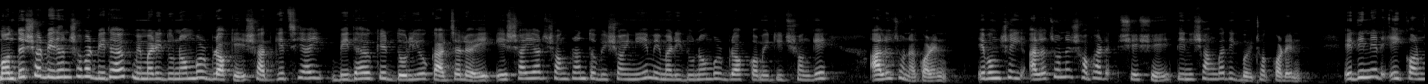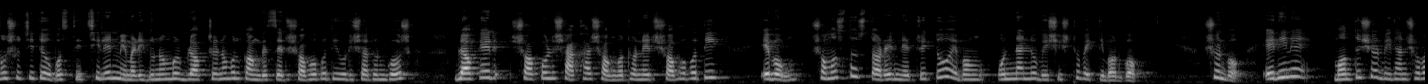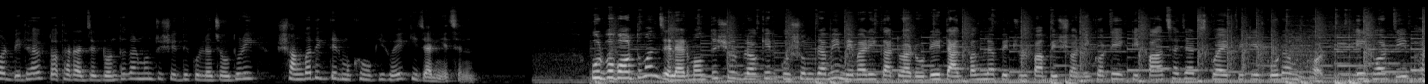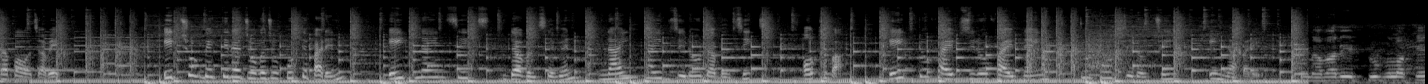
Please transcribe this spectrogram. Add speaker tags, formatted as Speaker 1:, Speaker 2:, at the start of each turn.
Speaker 1: মন্তেশ্বর বিধানসভার বিধায়ক মেমারি দু নম্বর ব্লকে সাতগেছিয়াই বিধায়কের দলীয় কার্যালয়ে এসআইআর সংক্রান্ত বিষয় নিয়ে মেমারি দু নম্বর ব্লক কমিটির সঙ্গে আলোচনা করেন এবং সেই আলোচনা সভার শেষে তিনি সাংবাদিক বৈঠক করেন। এদিনের এই কর্মসূচিতে উপস্থিত ছিলেন মেমারি দু নম্বর ব্লক তৃণমূল কংগ্রেসের সভাপতি হরিসাধন ঘোষ, ব্লকের সকল শাখা সংগঠনের সভাপতি এবং সমস্ত স্তরের নেতৃত্ব এবং অন্যান্য বিশিষ্ট ব্যক্তিবর্গ। শুনব, এদিনে মন্তেশ্বর বিধানসভার বিধায়ক তথা রাজ্যের গ্রন্থাগার মন্ত্রী সিদ্দিকুল্লাহ চৌধুরী সাংবাদিকদের মুখোমুখি হয়ে কি জানিয়েছেন? পূর্ব বর্ধমান জেলার মন্তেশ্বর ব্লকের কুসুম গ্রামে মেমারি কাটোয়া রোডে ডাকবাংলা পেট্রোল পাম্পের সন্নিকটে একটি পাঁচ হাজার স্কোয়ার ফিটের গোডাউন ঘর। এই ঘরটি ভাড়া পাওয়া যাবে। ইচ্ছুক ব্যক্তিরা যোগাযোগ করতে পারেন eight nine six double seven nine five zero double six অথবা eight two five zero five nine two four zero three এই নাম্বারে।
Speaker 2: মেমারি টু ব্লকে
